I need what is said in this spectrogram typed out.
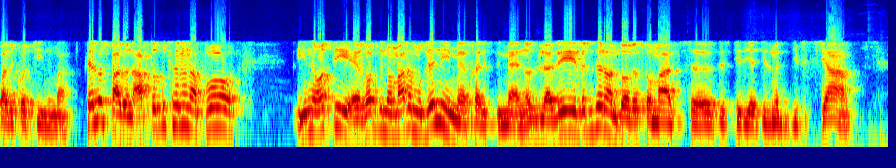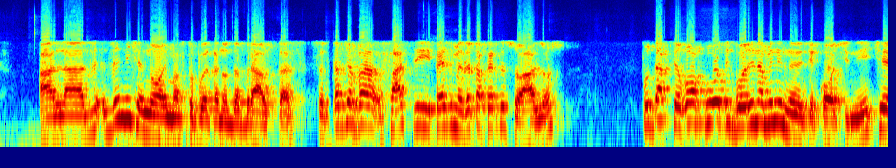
παδικό κίνημα. Τέλος πάντων, αυτό που θέλω να πω είναι ότι εγώ από την ομάδα μου δεν είμαι ευχαριστημένος. Δηλαδή δεν ξέρω αν το έδωσε το μάτς ε, της Κυριακής με την Κηφισιά. Αλλά δε- δεν είχε νόημα αυτό που έκανε ο Νταμπράουσκας. Σε κάποια βα- φάση παίζει με 10 παίκτες ο άλλος. Που εντάξει, εγώ ακούω ότι μπορεί να μην είναι και κόκκινη και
